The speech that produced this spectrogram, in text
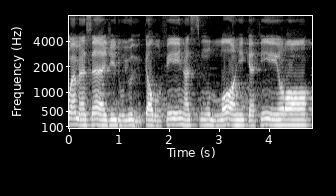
ومساجد يذكر فيها اسم الله كثيرا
